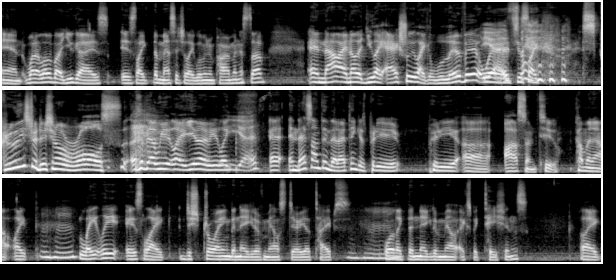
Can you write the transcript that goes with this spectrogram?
and what I love about you guys is like the message of like women empowerment and stuff. And now I know that you like actually like live it, where Yes. it's just like screw these traditional roles that we like. You know what I mean? Like Yes. a- and that's something that I think is pretty pretty uh, awesome too. Coming out like mm-hmm. lately is like destroying the negative male stereotypes or like the negative male expectations. Like,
